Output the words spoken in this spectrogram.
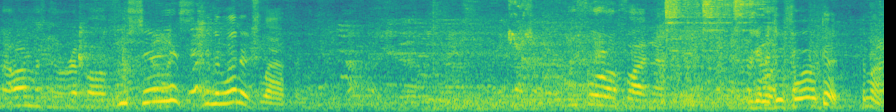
My arm was gonna rip off. Are you serious? Even Leonard's laughing. Four oh five now. You're gonna do four? Good. Come on.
